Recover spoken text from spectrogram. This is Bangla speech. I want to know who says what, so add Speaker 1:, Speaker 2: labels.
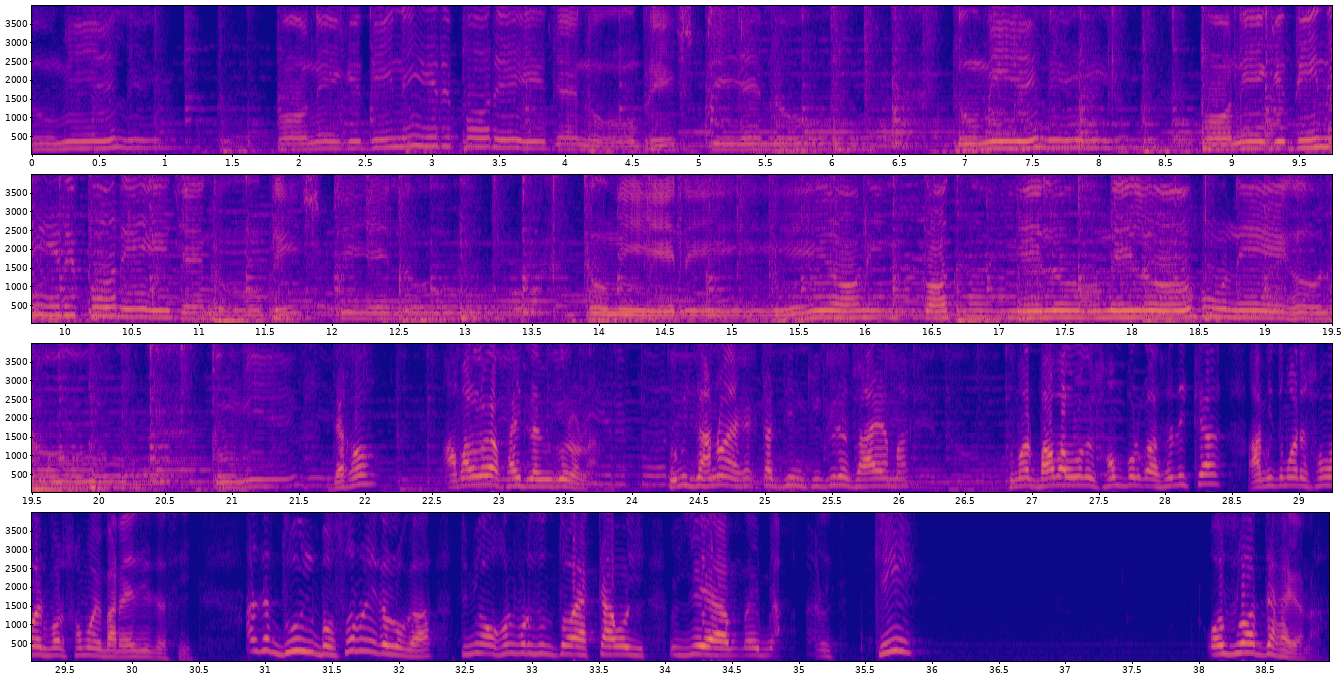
Speaker 1: তুমি এলে, অনেক দিনের পরে যেন বৃষ্টি এলো। তুমি এলে, অনেক দিনের পরে যেন বৃষ্টি এলো। তুমি এলে, অনেক কথা এলো, মেলো, মনে হলো। তুমি
Speaker 2: দেখো, আমার লগে ফাইজলামি করো না। তুমি জানো এক একটা দিন কি করে যায় আমার? তোমার বাবার লগে সম্পর্ক আছে দেখা আমি তোমার সময়ের পর সময় বাড়িয়ে দিতেছি। আচ্ছা দুই বছর হয়ে গেল গা, তুমি এখন পর্যন্ত একটা ওই ইয়ে কি? অজুহাত দেখায় না।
